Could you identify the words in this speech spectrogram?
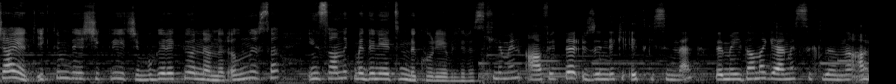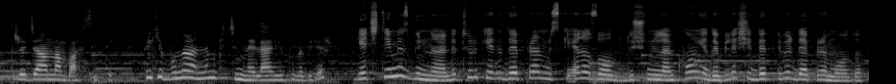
Şayet iklim değişikliği için bu gerekli önlemler alınırsa insanlık medeniyetini de koruyabiliriz. İklimin afetler üzerindeki etkisinden ve meydana gelme sıklığını arttıracağından bahsettik. Peki bunu önlemek için neler yapılabilir? Geçtiğimiz günlerde Türkiye'de deprem riski en az olduğu düşünülen Konya'da bile şiddetli bir deprem oldu.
